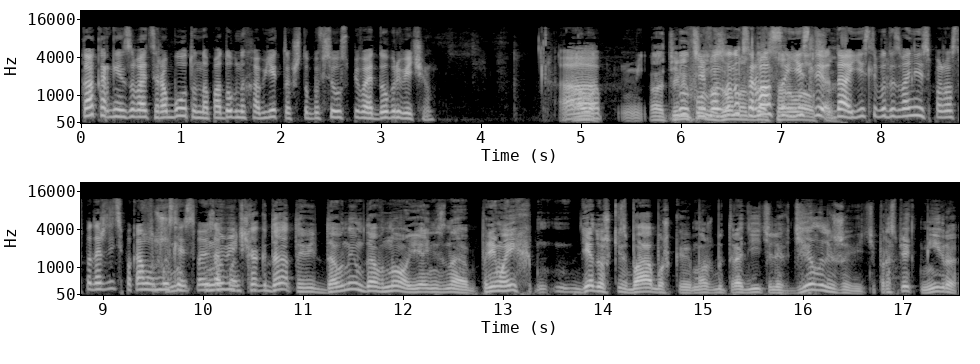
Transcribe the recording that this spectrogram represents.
Как организовать работу на подобных объектах, чтобы все успевать? Добрый вечер. Алло. А, был телефонный телефонный звонок сорвался. да, Если, сорвался. да, если вы дозвонились, пожалуйста, подождите, пока мы мысли ну, свою ну, ведь закончим. когда-то, ведь давным-давно, я не знаю, при моих дедушке с бабушкой, может быть, родителях, делали же ведь и проспект Мира,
